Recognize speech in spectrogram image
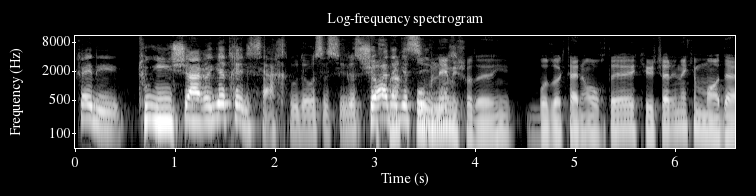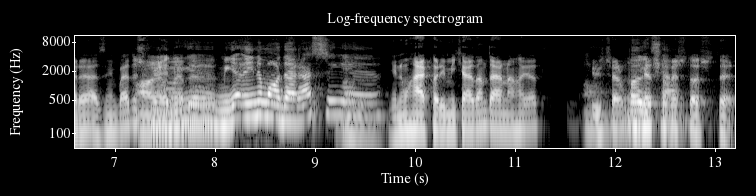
خیلی تو این شرایط خیلی سخت بوده واسه سیریوس شاید اگه خوب سیریوس... نمی‌شده. این بزرگترین عقده کریچر اینه که مادره از این بعدش آره میومده میگه این مادر است دیگه. آره. یعنی اون هر کاری می‌کردم در نهایت کریچر اون حسابش داشته.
